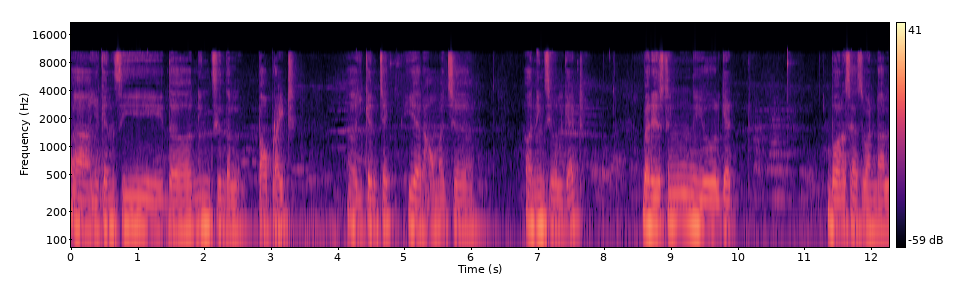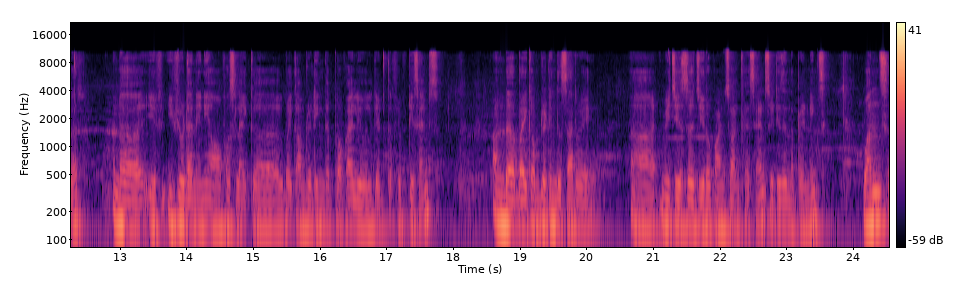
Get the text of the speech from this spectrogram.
uh, you can see the earnings in the top right. Uh, you can check here how much uh, earnings you will get. By registering you will get bonus as one dollar. And uh, if, if you done any offers like uh, by completing the profile you will get the 50 cents. And uh, by completing the survey which is uh, 0.75 cents it is in the pendings. Once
